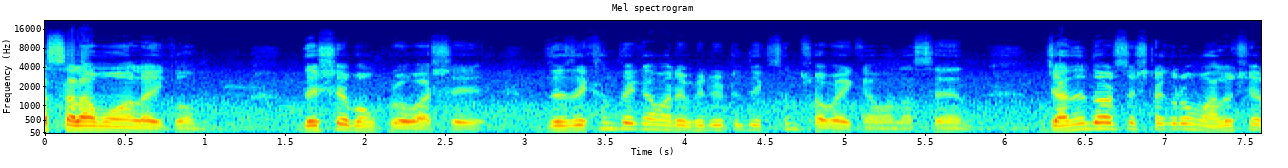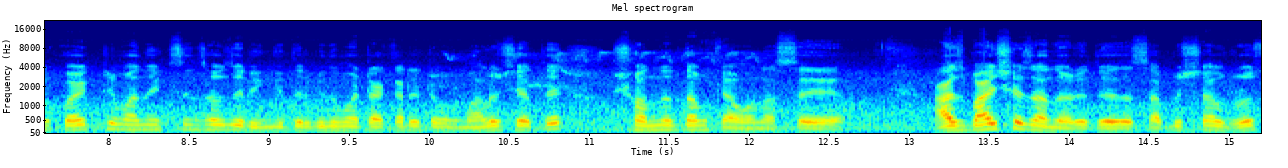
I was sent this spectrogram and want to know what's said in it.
আসসালামু আলাইকুম, দেশে এবং প্রবাসে। যে যেখান থেকে আমার এই ভিডিওটি দেখছেন, সবাই কেমন আছেন? জানিয়ে দেওয়ার চেষ্টা করব, মালয়েশিয়ার কয়েকটি মানি এক্সচেঞ্জ হাউসের ইঙ্গিতের বিনিময়ে টাকা রেট এবং মালয়েশিয়াতে স্বর্ণের দাম কেমন আছে? আজ বাইশে জানুয়ারি দু হাজার ছাব্বিশ সাল, রোজ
